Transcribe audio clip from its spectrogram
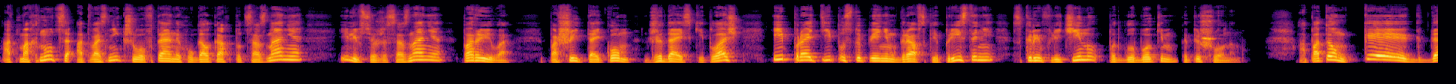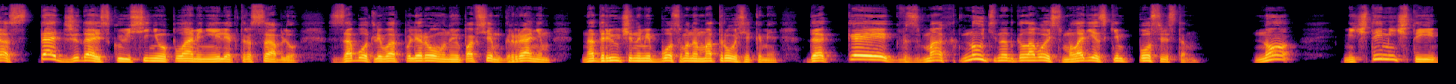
отмахнуться от возникшего в тайных уголках подсознания или все же сознания порыва, пошить тайком джедайский плащ и пройти по ступеням графской пристани, скрыв личину под глубоким капюшоном. А потом кэк достать джедайскую синего пламени электросаблю, заботливо отполированную по всем граням надрюченными боссманом-матросиками, да кэк взмахнуть над головой с молодецким посвистом. Но мечты, мечты,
